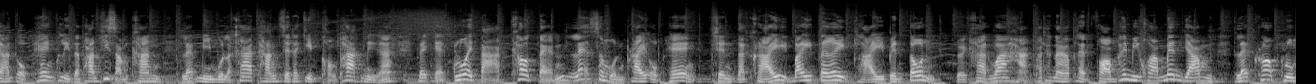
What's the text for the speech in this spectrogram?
การอบแห้งผลิตภัณฑ์ที่สำคัญ และมีมูลค่าทางเศรษฐกิจของภาคเหนือ ได้แก่กล้วยตากข้าวแตนและสมุนไพรอบแห้ง เช่นตะไคร้ใบเตยไพรเป็นต้น โดยคาดว่าหากพัฒนาแพลตฟอร์มให้มีความแม่นยำและครอบคลุม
